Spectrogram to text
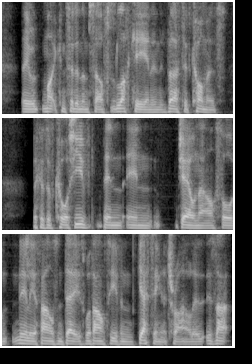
they would, might consider themselves lucky in inverted commas, because of course you've been in jail now for nearly a thousand days without even getting a trial. Is, that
